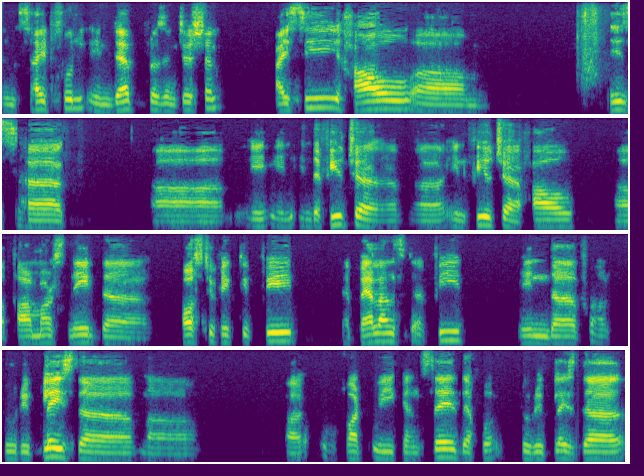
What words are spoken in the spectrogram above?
insightful, in-depth presentation. I see how um, is uh, uh, in, in the future, uh, in future, how uh, farmers need the cost-effective feed, the balanced feed in the to replace the what we can say the, to replace the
